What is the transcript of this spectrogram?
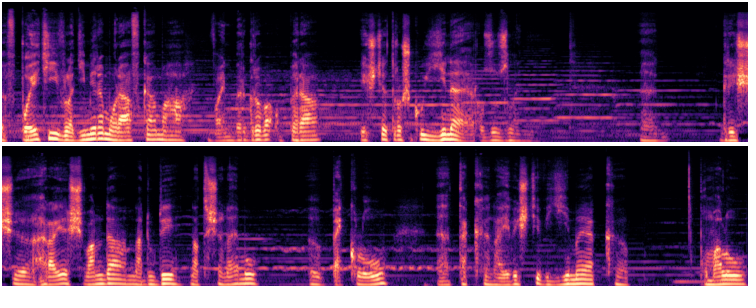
V pojetí Vladimíra Morávka má Weinbergerova opera ještě trošku jiné rozuzlení. Eh, když hraje Švanda na dudy nadšenému eh, peklu, eh, tak na jevišti vidíme, jak pomalu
